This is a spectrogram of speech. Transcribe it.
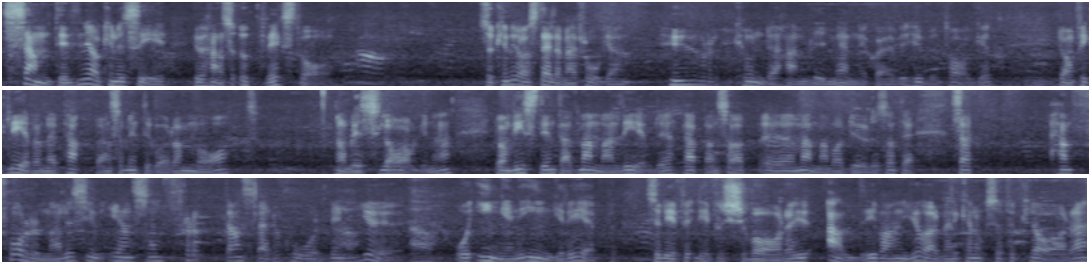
Samtidigt när jag kunde se hur hans uppväxt var så kunde jag ställa mig frågan hur kunde han bli människa överhuvudtaget? De fick leva med pappan som inte gav dem mat. De blev slagna. De visste inte att mamman levde. Pappan sa att eh, mamman var död och sånt där. Så att han formades ju i en sån fruktansvärt hård miljö Ja. och ingen ingrep. Så det, det försvarar ju aldrig vad han gör, men det kan också förklara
